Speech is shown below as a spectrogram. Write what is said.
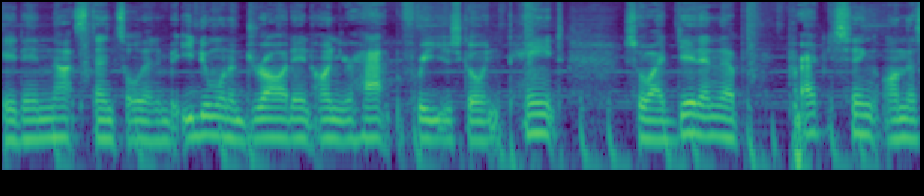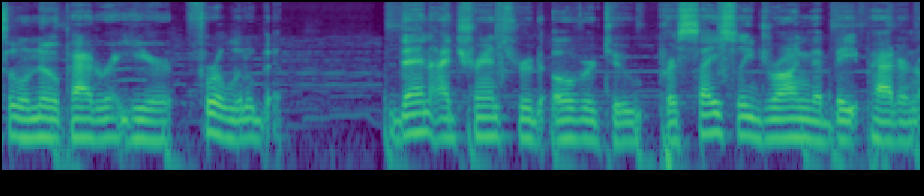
it in, not stencil it in, but you do want to draw it in on your hat before you just go and paint. So I did end up practicing on this little notepad right here for a little bit. Then I transferred over to precisely drawing the Bape pattern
